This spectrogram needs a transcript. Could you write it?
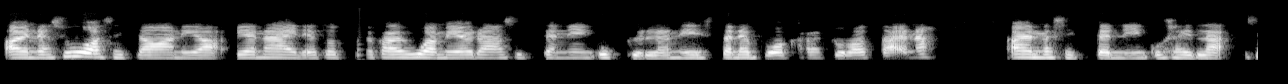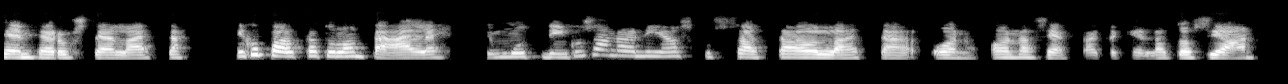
aina suositaan. Ja, ja näin. Ja totta kai huomioidaan sitten niin kuin kyllä niistä ne vuokratulot aina, aina sitten niin kuin sillä, sen perusteella, että niin kuin palkkatulon päälle. Mutta niin kuin sanoin, niin joskus saattaa olla, että on, on asiakkaita, kellä tosiaan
